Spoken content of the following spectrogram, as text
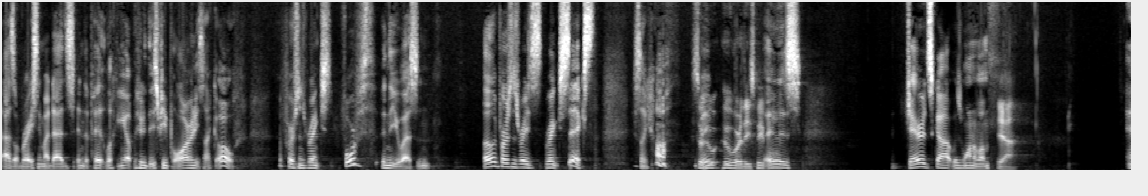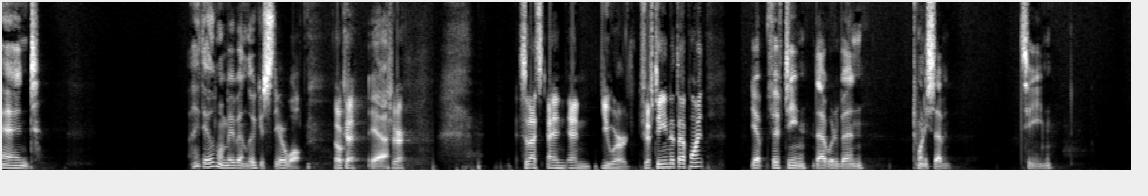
as I'm racing, my dad's in the pit looking up who these people are, and he's like, "Oh, that person's ranked fourth in the U.S. and the other person's ranked ranked sixth." He's like, "Huh." So who who were these people? It was Jared Scott was one of them, yeah. And I think the other one may have been Lucas Steerwalt. Okay. Yeah, Sure. So that's and and you were 15 at that point. yep, fifteen. That would have been twenty seventeen.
